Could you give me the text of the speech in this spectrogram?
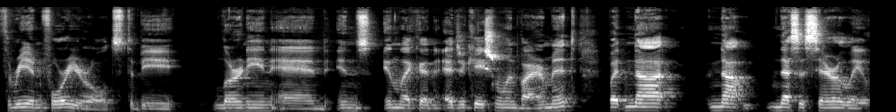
three and four year olds to be learning and in in like an educational environment, but not not necessarily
